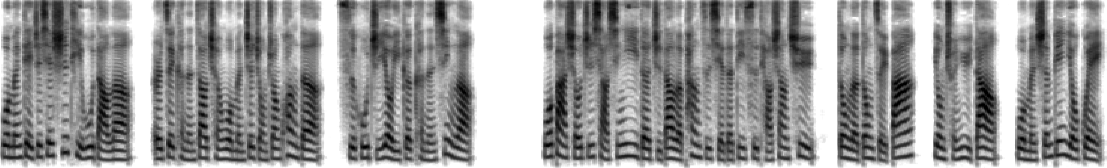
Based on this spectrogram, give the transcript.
我们给这些尸体误导了，而最可能造成我们这种状况的。”似乎只有一个可能性了。我把手指小心翼翼的指到了胖子写的第四条上去，动了动嘴巴，用唇语道：“我们身边有鬼。”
